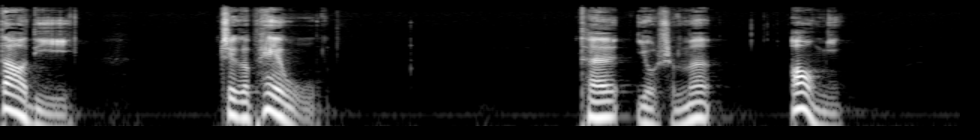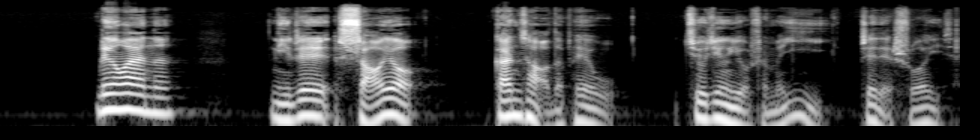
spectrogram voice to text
到底这个配伍它有什么奥秘。另外呢，你这芍药、甘草的配伍究竟有什么意义？这得说一下。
